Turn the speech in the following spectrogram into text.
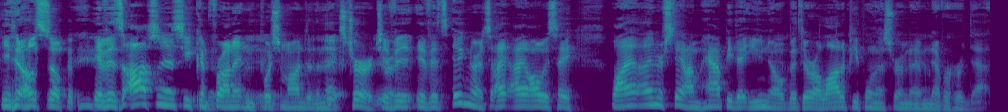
you know. So if it's obstinance, you confront it and push them on to the next yeah, church. If right. it, if it's ignorance, I, I always say, well, I understand. I'm happy that you know, but there are a lot of people in this room that have never heard that.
